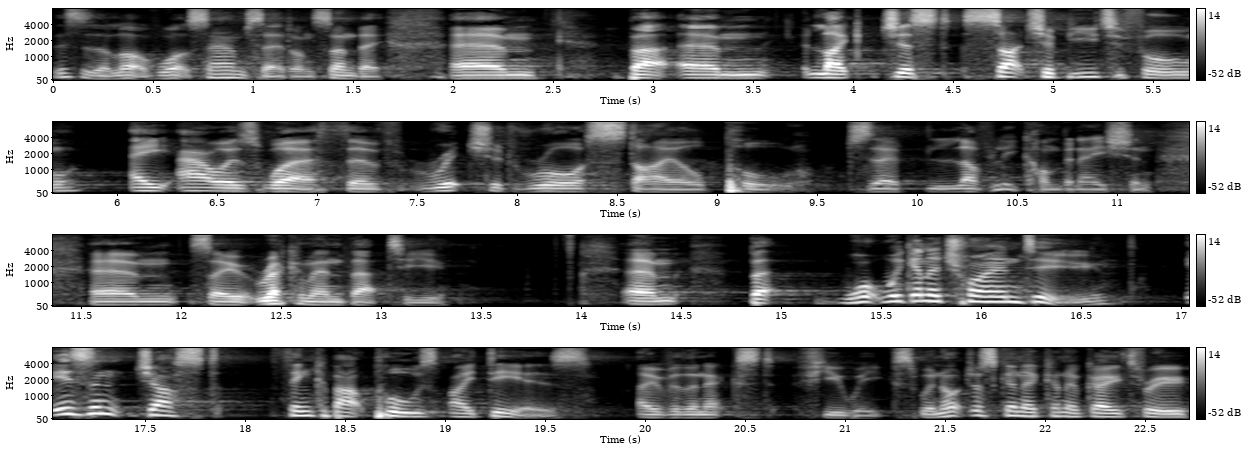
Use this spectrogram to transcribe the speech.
this is a lot of what Sam said on Sunday. Um, but um, like just such a beautiful eight hours worth of Richard Rohr style Paul, which is a lovely combination. Um, so recommend that to you. Um, but what we're going to try and do isn't just think about Paul's ideas over the next few weeks. We're not just going to kind of go through,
